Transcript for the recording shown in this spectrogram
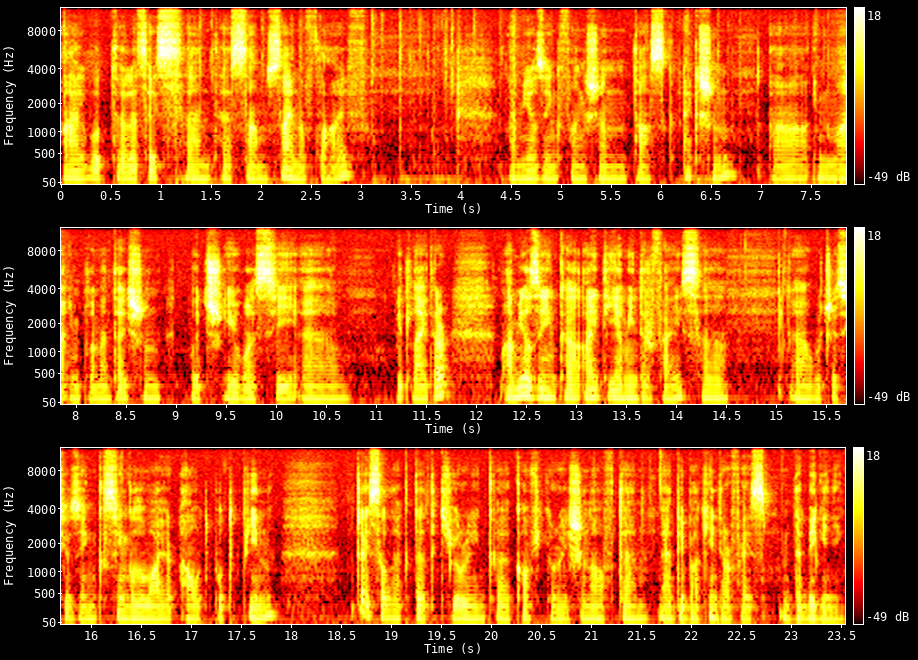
I would, uh, let's say, send some sign of life I'm using function task action uh, in my implementation, which you will see a uh, bit later. I'm using uh, ITM interface, uh, uh, which is using single wire output pin, which I selected during uh, configuration of the debug interface at the beginning.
